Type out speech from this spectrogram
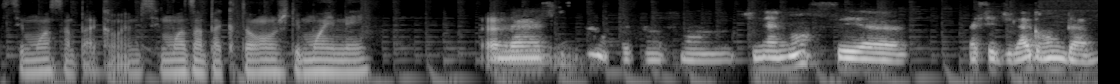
c'est moins sympa quand même. C'est moins impactant. Je l'ai moins aimé. Euh, bah, ça, en fait. finalement, c'est euh, bah, c'est du la grande dame.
